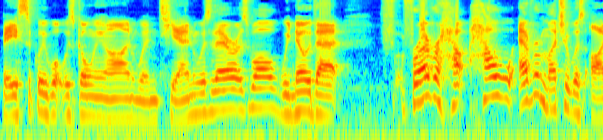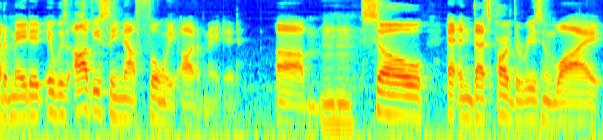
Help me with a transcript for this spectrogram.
basically what was going on when Tien was there as well. We know that f- forever, how, however much it was automated, it was obviously not fully automated. Um, mm-hmm. So, and that's part of the reason why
